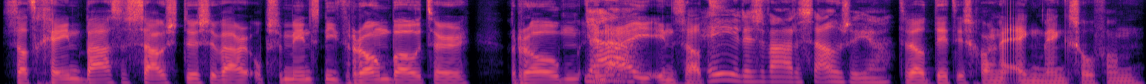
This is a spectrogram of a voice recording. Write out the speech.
zat geen basissaus tussen waar op zijn minst niet roomboter, room en ei in zat. Hele zware sauzen, ja. Terwijl dit is gewoon een eng mengsel van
